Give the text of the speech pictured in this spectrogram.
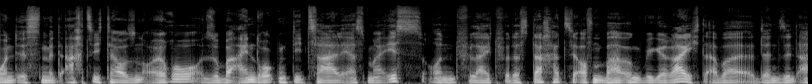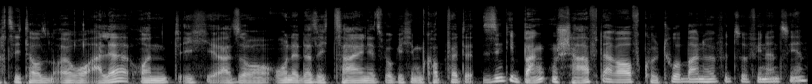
und ist mit 80.000 Euro, so beeindruckend die Zahl erstmal ist und vielleicht für das Dach hat es ja offenbar irgendwie gereicht, aber dann sind 80.000 Euro alle und ich, also ohne dass ich Zahlen jetzt wirklich im Kopf hätte, sind die Banken scharf darauf, Kulturbahnhöfe zu finanzieren?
